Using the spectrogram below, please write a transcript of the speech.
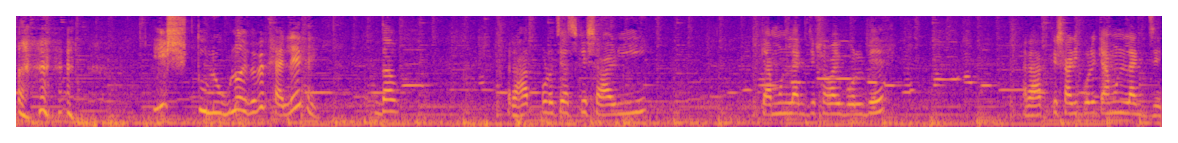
ইস তুলোগুলো এভাবে ফেলে? দাও। রাত পড়েছে আজকে শাড়ি। কেমন লাগছে সবাই বলবে। রাতকে শাড়ি পরে কেমন লাগছে?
